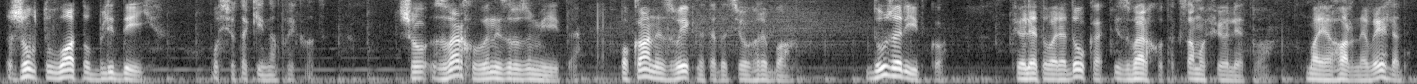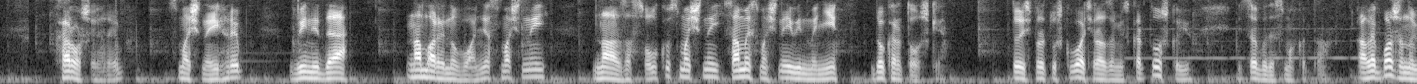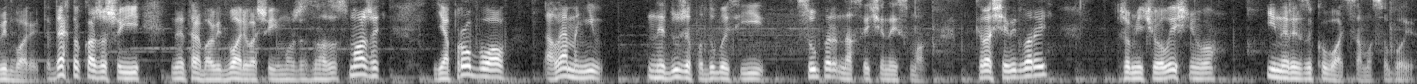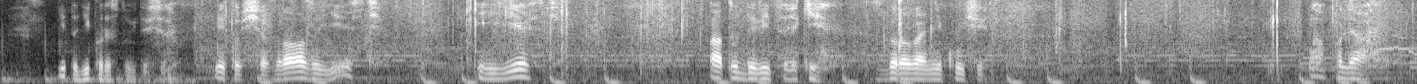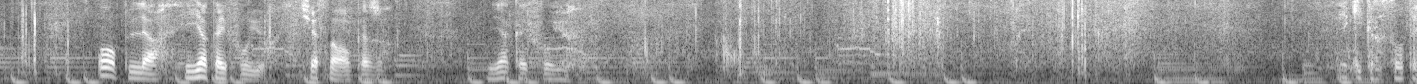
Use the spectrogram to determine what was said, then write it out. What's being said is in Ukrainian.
жовтувато-блідий. Ось отакий, наприклад. Що зверху ви не зрозумієте, поки не звикнете до цього гриба. Дуже рідко фіолетова рядовка і зверху так само фіолетова. Має гарний вигляд. Хороший гриб, смачний гриб. Він іде на маринування смачний, на засолку смачний. Саме смачний він мені до картошки. Тобто протушкувати разом із картошкою, і це буде смакота. Але бажано відварюйте. Дехто каже, що її не треба відварювати, що її можна зразу смажити. Я пробував, але мені не дуже подобається її супер насичений смак. Краще відварити, щоб нічого лишнього і не ризикувати само собою. І тоді користуйтеся. І тут ще зразу є. І є. А тут дивіться, які здоровенні кучі. Опля. Опля. Я кайфую. Чесно вам кажу. Я кайфую. Які красоти.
